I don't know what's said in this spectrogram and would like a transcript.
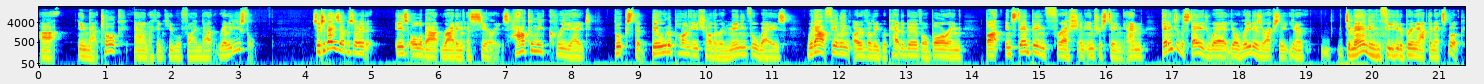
uh, in that talk, and I think you will find that really useful. So today's episode is all about writing a series. How can we create books that build upon each other in meaningful ways without feeling overly repetitive or boring, but instead being fresh and interesting and getting to the stage where your readers are actually, you know, demanding for you to bring out the next book.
